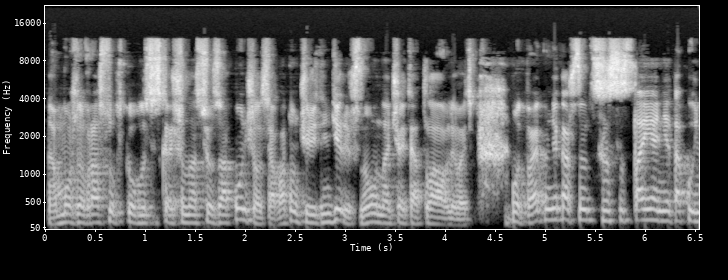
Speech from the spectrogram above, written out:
а можно в Ростовской области сказать, что у нас все закончилось, а потом через неделю снова начать отлавливать. Вот, поэтому, мне кажется, состояние такой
